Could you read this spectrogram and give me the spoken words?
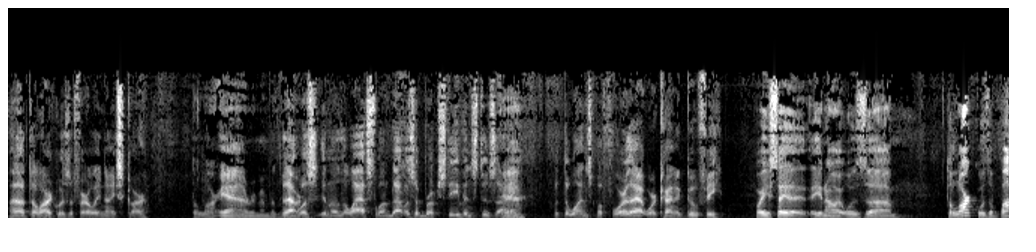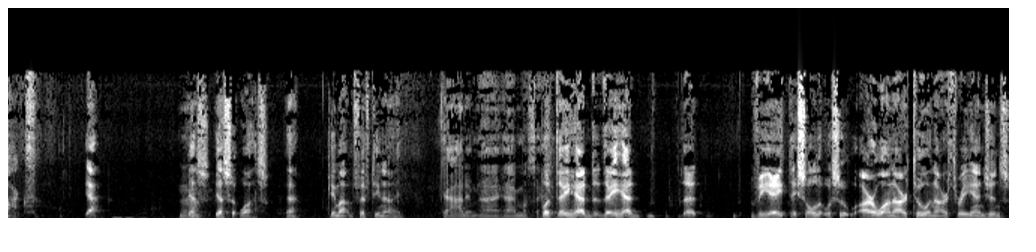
I thought the Lark was a fairly nice car. The lar- yeah, I remember the That Lark. was, you know, the last one. That was a Brooks Stevens design. Yeah. But the ones before that were kind of goofy. Well, you say that you know it was um, the Lark was a box. Yeah. you know? Yes, yes, it was. Yeah, came out in '59. Yeah, I didn't. I, I must say. But they had they had that V8. They sold it with R1, R2, and R3 engines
